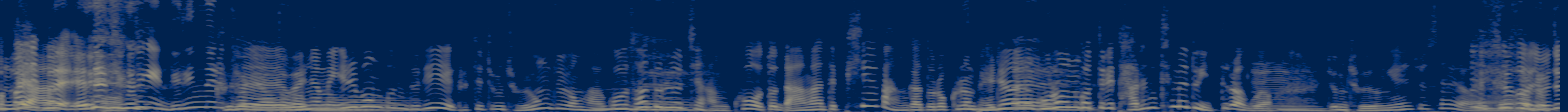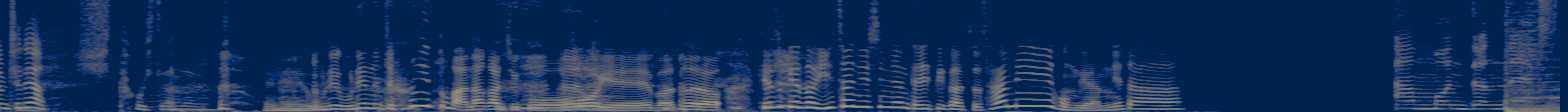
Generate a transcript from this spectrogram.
근데 빨리 근데 아니- 애들 굉장히 느릿느릿하게 그래 하더라고요. 왜냐면 일본 분들이 그렇게 좀 조용조용하고 음, 서두르지 네. 않고 또 남한테 피해가 안 가도록 그런 배려하는 네. 그런 것들이 다른 팀에도 있더라고요 음. 좀 조용히 해주세요 네, 그래서 요즘 최대한 쉿 하고 있어요. 예, 우리 우리는 이제 흥이 또 많아가지고. 예 맞아요. 계속해서 2020년 데뷔 가수 3위 공개합니다. I'm on the next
